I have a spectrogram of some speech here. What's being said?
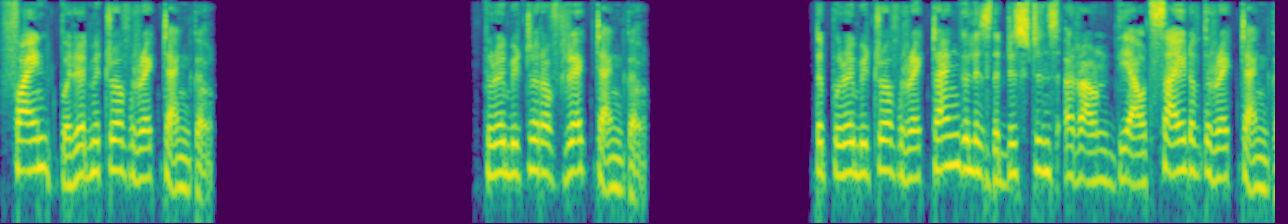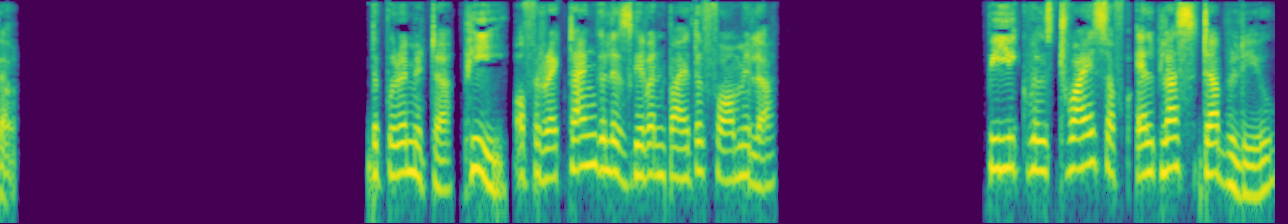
Find perimeter of rectangle. Perimeter of rectangle. The perimeter of rectangle is the distance around the outside of the rectangle. The perimeter P of a rectangle is given by the formula P equals twice of L plus W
